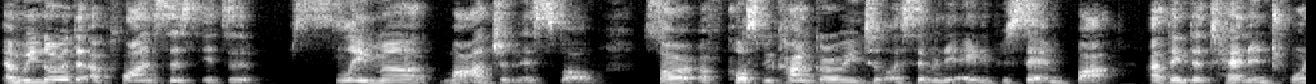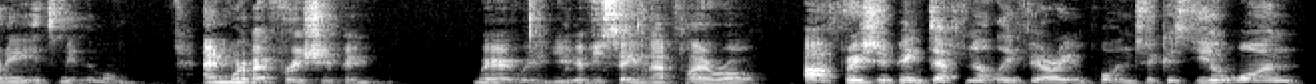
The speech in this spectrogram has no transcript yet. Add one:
And we know that appliances, it's a slimmer margin as well. So, of course, we can't go into like 70, 80%, but I think the 10 and 20, it's minimum. And what about free shipping? Where, where you, have you seen that play a role? Uh, free shipping definitely very important too, because you don't want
